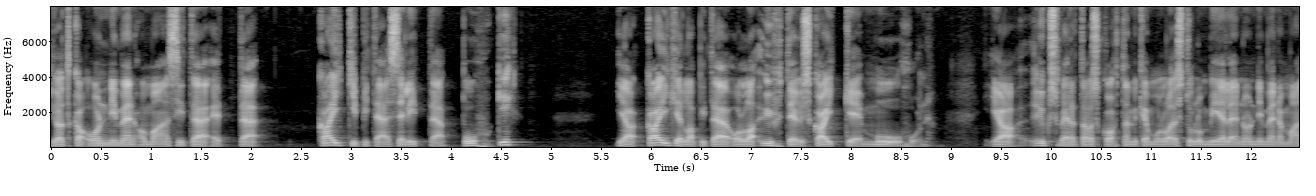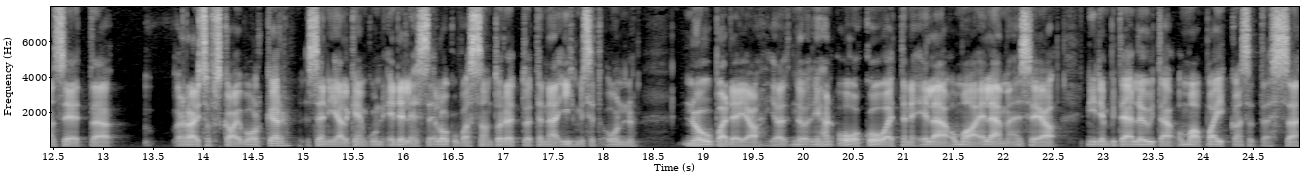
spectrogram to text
jotka on nimenomaan sitä, että kaikki pitää selittää puhki ja kaikella pitää olla yhteys kaikkeen muuhun. Ja yksi vertauskohta, mikä mulla olisi tullut mieleen, on nimenomaan se, että Rise of Skywalker, sen jälkeen kun edellisessä elokuvassa on todettu, että nämä ihmiset on nobodyja ja ne on ihan ok, että ne elää omaa elämäänsä ja niiden pitää löytää oma paikkansa tässä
